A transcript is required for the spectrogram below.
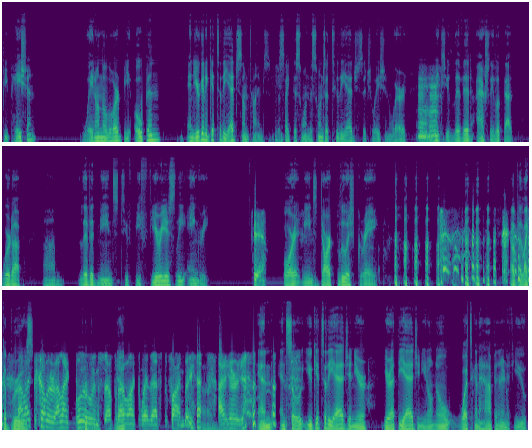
be patient, wait on the Lord, be open, and you're going to get to the edge sometimes, just like this one. This one's a to the edge situation where mm-hmm. it makes you livid. I actually looked that word up. Um, livid means to be furiously angry. Yeah. Or it means dark bluish gray. like a bruise. I like the color. I like blue Purple. and stuff, but yep. I don't like the way that's defined. But yeah, um, I hear you. and and so you get to the edge, and you're you're at the edge, and you don't know what's going to happen, and if you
